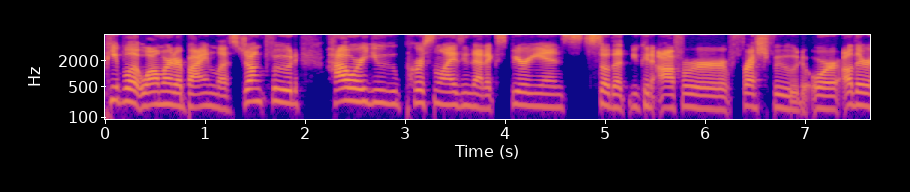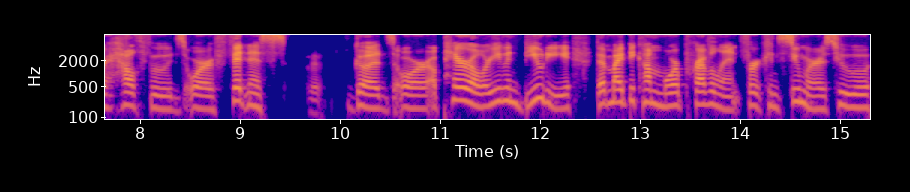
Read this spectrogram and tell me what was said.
people at walmart are buying less junk food how are you personalizing that experience so that you can offer fresh food or other health foods or fitness goods or apparel or even beauty that might become more prevalent for consumers who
